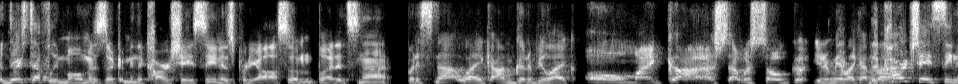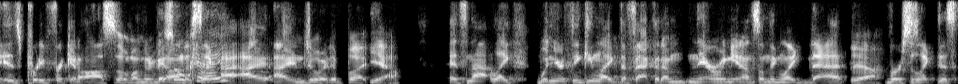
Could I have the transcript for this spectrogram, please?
There's definitely moments. Like I mean, the car chase scene is pretty awesome, but it's not. But it's not like I'm gonna be like, oh my gosh, that was so good. You know what I mean? Like I'm the not, car chase scene is pretty freaking awesome. I'm gonna be honest. okay. Like I, I I enjoyed it, but yeah, it's not like when you're thinking like the fact that I'm narrowing in on something like that Yeah. versus like this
